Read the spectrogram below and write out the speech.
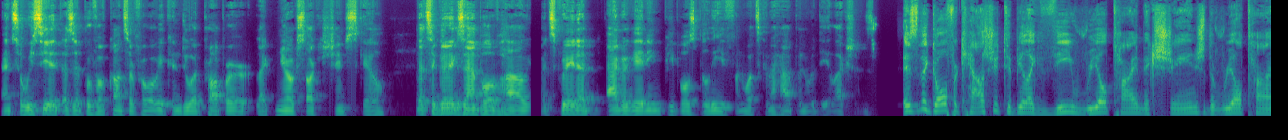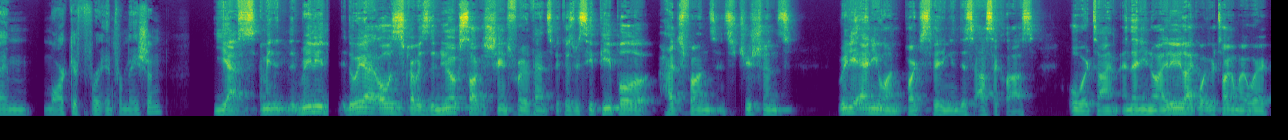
And so we see it as a proof of concept for what we can do at proper like New York Stock Exchange scale. That's a good example of how it's great at aggregating people's belief on what's going to happen with the elections. Is the goal for Kalshi to be like the real time exchange, the real time market for information? Yes. I mean, really, the way I always describe it is the New York Stock Exchange for events because we see people, hedge funds, institutions, really anyone participating in this asset class over time. And then, you know, I really like what you're talking about where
